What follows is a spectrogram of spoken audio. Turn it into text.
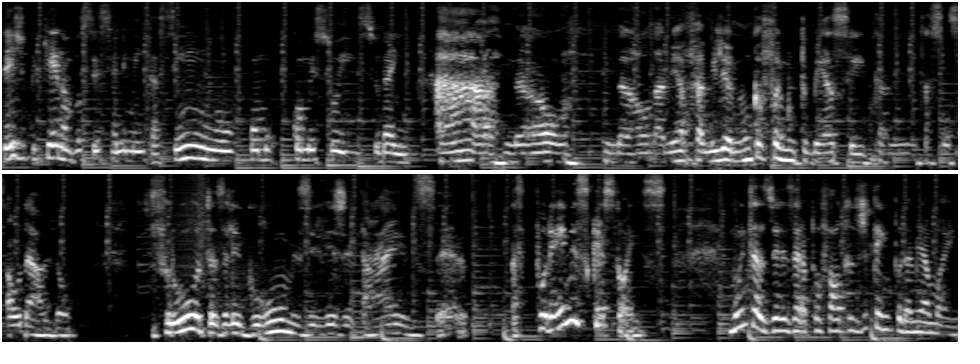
Desde pequena você se alimenta assim? Ou como começou isso daí? Ah, não, não. Na minha família nunca foi muito bem aceita a alimentação saudável. Frutas, legumes e vegetais, é, por N questões. Muitas vezes era por falta de tempo da minha mãe.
